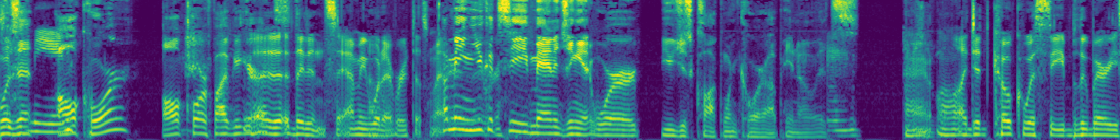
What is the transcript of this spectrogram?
was it mean. all core? All core five gigahertz? Uh, they didn't say. I mean, whatever. It doesn't matter. I mean, you could see managing it where you just clock one core up. You know, it's All right. Well, I did Coke with the blueberry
